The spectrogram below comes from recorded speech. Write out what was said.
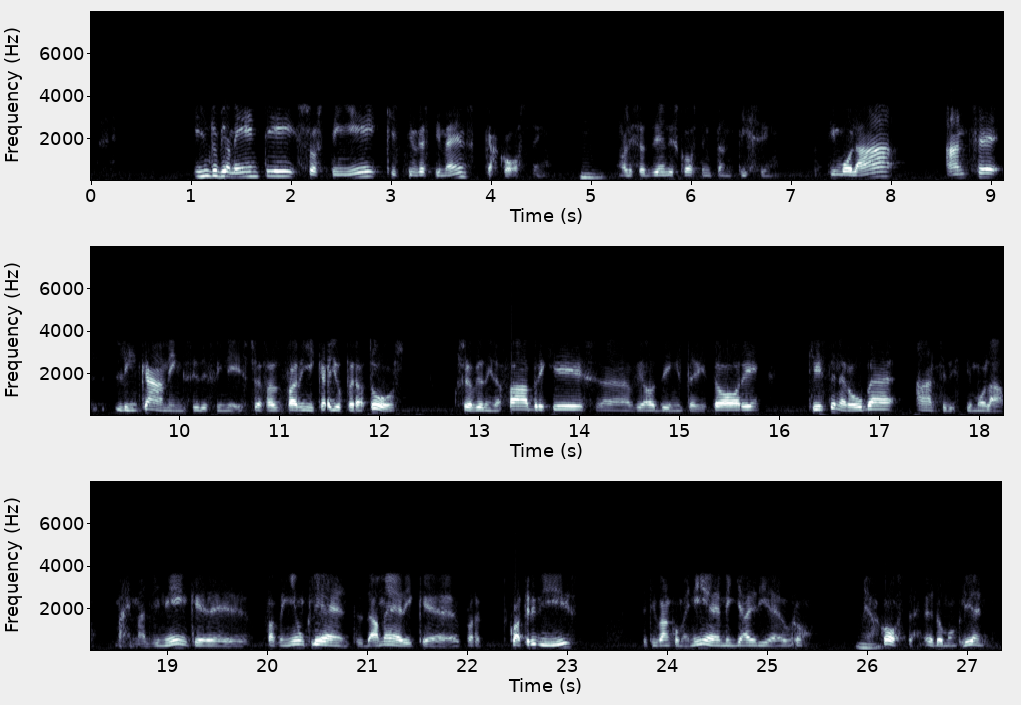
Indubbiamente sostenere questi investimenti che costano. Mm. Le aziende costano tantissimo. Stimolare anche l'incoming si definisce, cioè fare gli operatori se avviano le fabbriche, avviano il territorio, queste sono robe anzi di stimolare. Ma immagini che fa venire un cliente da America per 4 d e ti vanno come nie migliaia di euro mm. e a coste e dopo un cliente.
